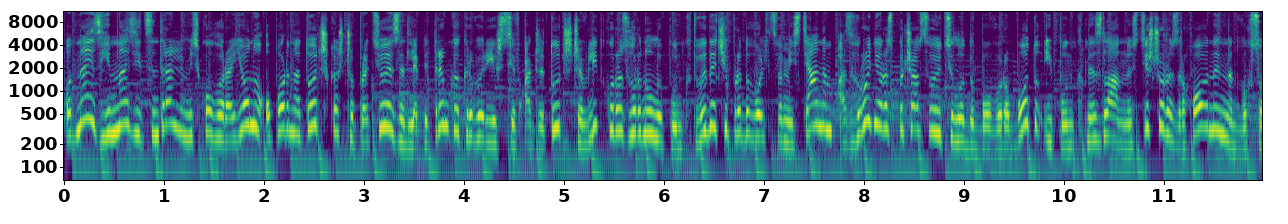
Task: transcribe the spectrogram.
Одна із гімназій центрального міського району опорна точка, що працює задля підтримки криворіжців, адже тут ще влітку розгорнули пункт видачі продовольства містянам, а з грудня розпочав свою цілодобову роботу і пункт незламності, що розрахований на 200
